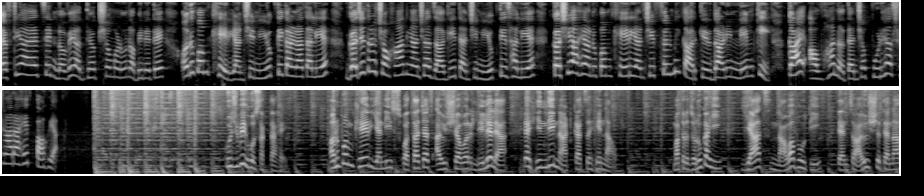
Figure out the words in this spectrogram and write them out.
एफ टी आय चे नवे अध्यक्ष म्हणून अभिनेते अनुपम खेर यांची नियुक्ती करण्यात आली आहे. गजेंद्र चौहान यांच्या जागी त्यांची नियुक्ती झाली आहे. कशी आहे अनुपम खेर यांची फिल्मी कारकीर्द आणि नेमकी काय आव्हानं त्यांच्या पुढे असणार आहेत पाहूया. कुछ भी हो सकता है. अनुपम खेर यांनी स्वतःच्याच आयुष्यावर लिहिलेल्या या हिंदी नाटकाचं हे नाव. मात्र जणू काही याच नावाभोवती त्यांचं आयुष्य त्यांना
